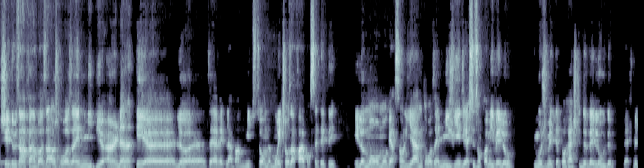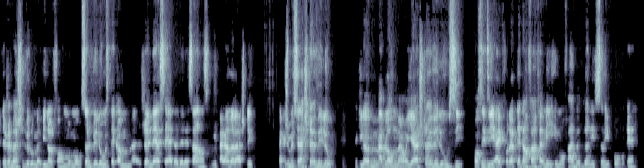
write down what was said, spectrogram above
J'ai deux enfants en bas âge, trois ans et demi puis un an. Et euh, là, euh, tu sais, avec la pandémie, tout ça, on a moins de choses à faire pour cet été. Et là, mon, garçon Liam, trois ans et demi, je viens d'y acheter son premier vélo. Moi, je m'étais pas racheté de vélo de. Ben, je m'étais jamais acheté de vélo de ma vie. Dans le fond, mon seul vélo, c'était comme euh, jeunesse et adolescence. Mes parents m'avaient acheté. Je me suis acheté un vélo. Fait que là, ma blonde, ben, on y a acheté un vélo aussi. On s'est dit, il faudrait peut-être en faire en famille. Et mon frère m'a donné ça. Et pour vrai,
